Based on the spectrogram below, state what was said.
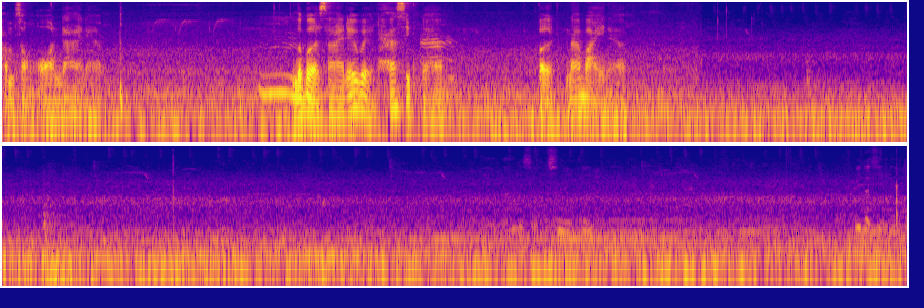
ทำสองออนได้นะครับอืมระเบิดทรายด้วยเวท50นะครับ เปิดหน้าใบนะครับ 믿어지네 요.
